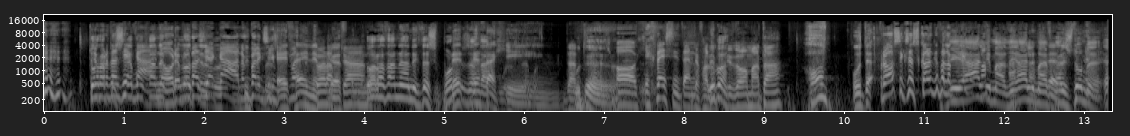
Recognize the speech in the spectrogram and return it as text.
Τώρα Ρεπορταζιακά πιστεύω θα είναι εννοώ, ευκολότερο ρεπορταζιακά, να μην να ε, παρεξηγηθούμε. θα είναι Τώρα πιο πια- εύκολο. Τώρα θα είναι ανοιχτές οι πόρτες, Δεν, δεν θα έχει Ούτε. Όχι, χθες ήταν. Κεφαλοπληδώματα. Ούτε Πρόσεξε, σκόρ κεφαλοκρίνημα. Διάλειμμα, διάλειμμα. Αχ, Ευχαριστούμε.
